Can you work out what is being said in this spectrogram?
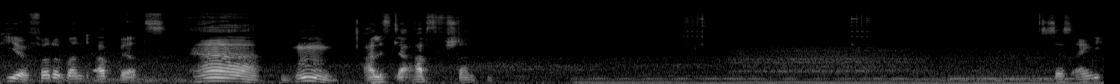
Hier, Förderband abwärts. Ah, hm, alles klar, hab's verstanden. Das heißt, eigentlich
